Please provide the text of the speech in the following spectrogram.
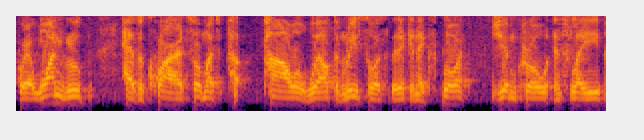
where one group has acquired so much power, wealth, and resources that it can exploit, Jim Crow, enslave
